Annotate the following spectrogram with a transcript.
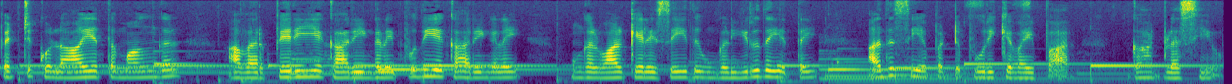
பெற்றுக்கொள்ள ஆயத்தமாகுங்கள் அவர் பெரிய காரியங்களை புதிய காரியங்களை உங்கள் வாழ்க்கையில செய்து உங்கள் இருதயத்தை அதிசயப்பட்டு பூரிக்க வைப்பார். காட் பிளஸ் யூ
